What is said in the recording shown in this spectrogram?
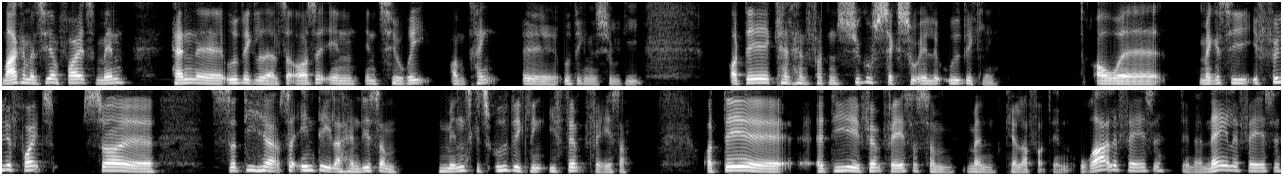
meget kan man sige om Freud, men han øh, udviklede altså også en, en teori omkring øh, udviklingspsykologi. Og det kaldte han for den psykoseksuelle udvikling. Og øh, man kan sige, ifølge Freud, så, øh, så, de her, så inddeler han ligesom menneskets udvikling i fem faser. Og det øh, er de fem faser, som man kalder for den orale fase, den anale fase,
